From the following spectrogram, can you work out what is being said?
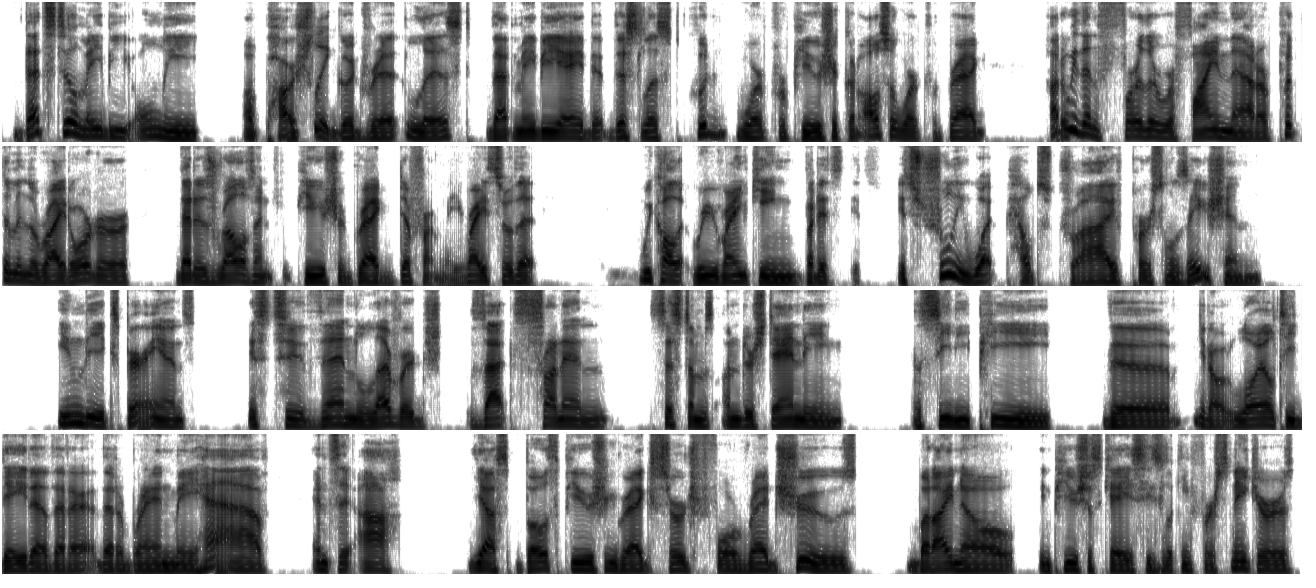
that still may be only a partially good ri- list that maybe a this list could work for Piyush, it could also work for Greg. How do we then further refine that or put them in the right order that is relevant for Piyush or Greg differently, right? So that we call it re-ranking, but it's it's it's truly what helps drive personalization in the experience is to then leverage that front end systems understanding, the CDP, the you know loyalty data that a, that a brand may have and say, ah, yes, both Piyush and Greg searched for red shoes, but I know in Piyush's case, he's looking for sneakers.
